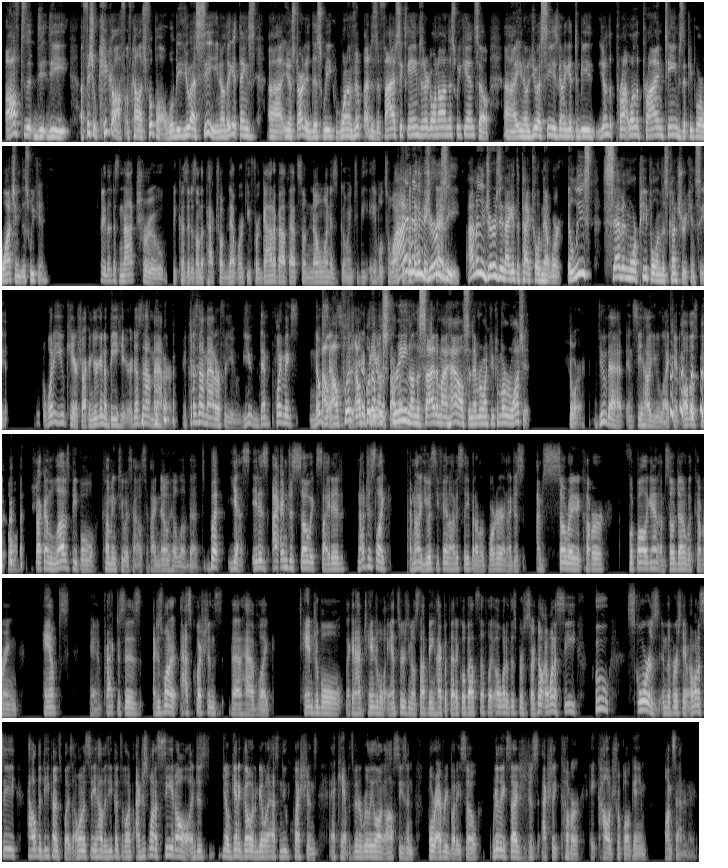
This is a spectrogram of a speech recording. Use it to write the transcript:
off to the, the, the, official kickoff of college football will be USC. You know, they get things, uh, you know, started this week. One of it, is it five, six games that are going on this weekend? So, uh, you know, USC is going to get to be, you know, the prime, one of the prime teams that people are watching this weekend. That is not true because it is on the Pac 12 network. You forgot about that. So no one is going to be able to watch I'm it. I'm in New Jersey. Said, I'm in New Jersey and I get the Pac 12 network. At least seven more people in this country can see it. What do you care, Shotgun? You're going to be here. It does not matter. it does not matter for you. You that point makes no I'll, sense. I'll put I'll put up a screen on the side of my house, and everyone can come over and watch it. Sure, do that and see how you like it. All those people, Shotgun loves people coming to his house. I know he'll love that. But yes, it is. I'm just so excited. Not just like I'm not a USC fan, obviously, but I'm a reporter, and I just I'm so ready to cover football again. I'm so done with covering camps and practices. I just want to ask questions that have like tangible, that can have tangible answers. You know, stop being hypothetical about stuff like, oh, what if this person starts? No, I want to see who scores in the first game. I want to see how the defense plays. I want to see how the defensive line. I just want to see it all and just you know get it going and be able to ask new questions at camp. It's been a really long off season for everybody, so really excited to just actually cover a college football game on Saturday.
